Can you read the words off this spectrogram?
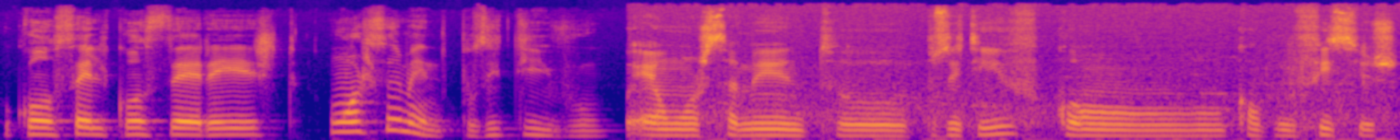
O Conselho considera este um orçamento positivo. É um orçamento positivo, com, com benefícios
